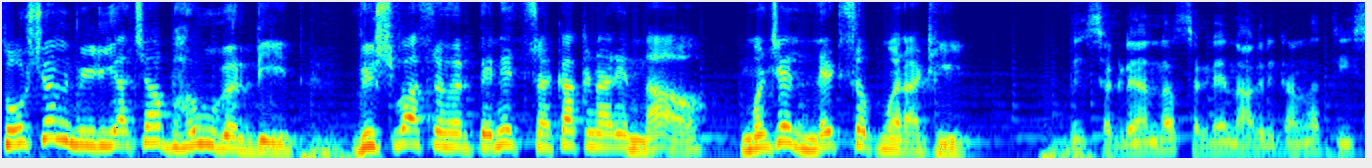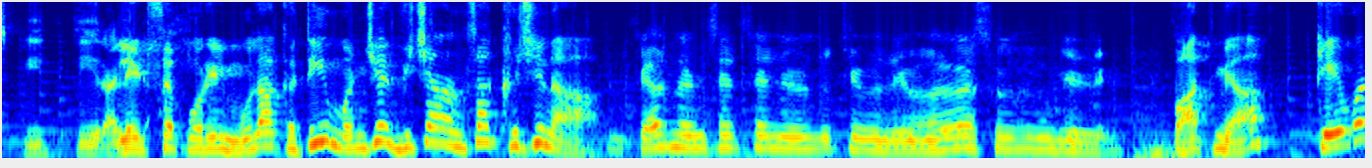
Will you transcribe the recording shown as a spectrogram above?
सोशल मीडियाच्या भाऊ गर्दीत विश्वासार्हतेने चकाकणारे नाव म्हणजे लेट्सअप मराठी. सगळ्यांना सगळ्या नागरिकांना ती स्पीच ती लेट्सअप वरील मुलाखती म्हणजे विचारांचा खजिना. त्यानंतरच्या निवडणुकीमध्ये मला सोडून गेले. बातम्या केवळ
